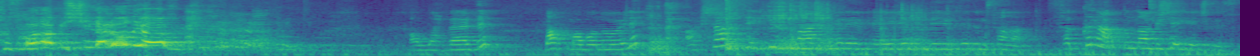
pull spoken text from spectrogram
Kız bana bir şeyler oluyor. Allah verdi. Bakma bana öyle. Akşam 8 Mart grev eylemindeyiz dedim sana. Sakın aklından bir şey geçmesin.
